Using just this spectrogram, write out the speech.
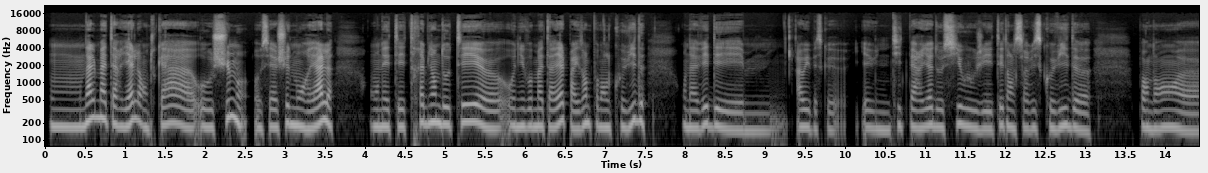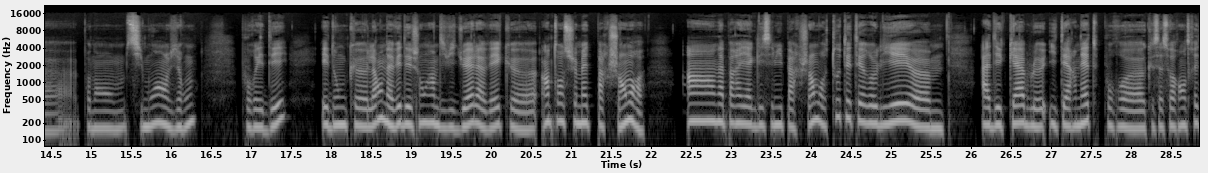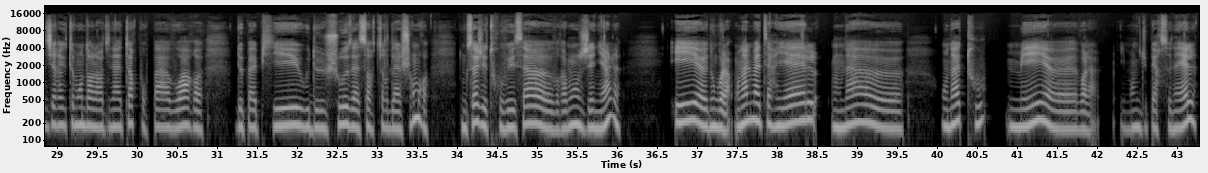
On a le matériel, en tout cas au CHUM, au CHU de Montréal, on était très bien doté euh, au niveau matériel. Par exemple, pendant le Covid, on avait des. Hum, ah oui, parce qu'il y a eu une petite période aussi où j'ai été dans le service Covid euh, pendant, euh, pendant six mois environ pour aider. Et donc là, on avait des chambres individuelles avec un tensiomètre par chambre, un appareil à glycémie par chambre. Tout était relié à des câbles Ethernet pour euh, que ça soit rentré directement dans l'ordinateur pour pas avoir euh, de papier ou de choses à sortir de la chambre. Donc ça, j'ai trouvé ça euh, vraiment génial. Et donc voilà, on a le matériel, on a, on a tout, mais voilà, il manque du personnel.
